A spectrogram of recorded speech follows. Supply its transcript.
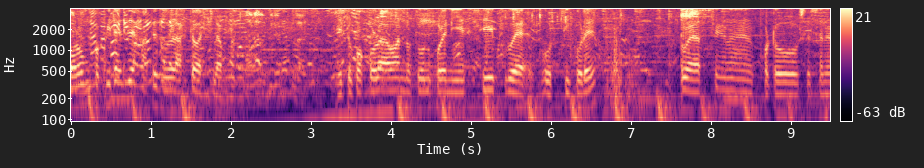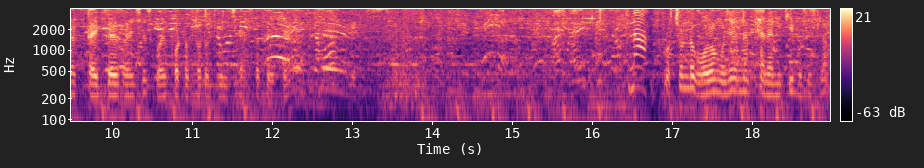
গরম কফিটা যে হাতে ধরে রাখতে পারছিলাম না। এই তো পকোড়া আমার নতুন করে নিয়ে এসেছি, পুরো ভর্তি করে। সবাই আসছে এখানে ফটো সেশনের টাইপের হয়েছে, সবাই ফটো টটো তুলছে, একসাথে এসে। না। প্রচণ্ড গরম, ওই জন্য ফ্যানের নিচেই বসেছিলাম।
